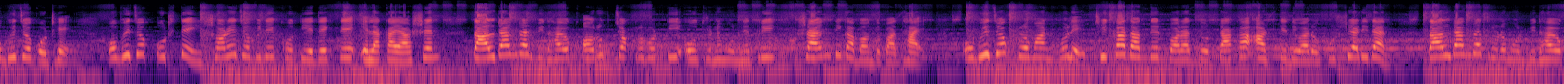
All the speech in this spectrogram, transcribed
অভিযোগ ওঠে। অভিযোগ উঠতেই সরেজমিনে খতিয়ে দেখতে এলাকায় আসেন তালডাংরার বিধায়ক অরূপ চক্রবর্তী ও তৃণমূল নেত্রী সায়ন্তিকা বন্দ্যোপাধ্যায়। অভিযোগ প্রমাণ হলে ঠিকাদারদের বরাদ্দ টাকা আটকে দেওয়ার হুঁশিয়ারি দেন তালডাংরা তৃণমূল বিধায়ক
